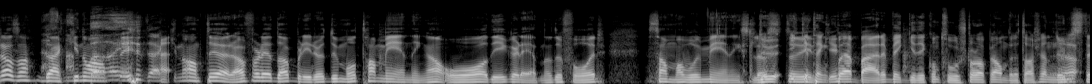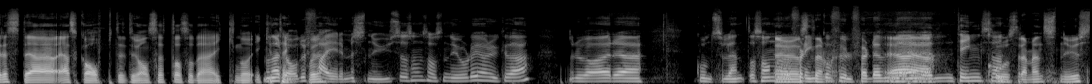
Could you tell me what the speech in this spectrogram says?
det, altså. Det er ikke noe annet, det er ikke noe annet å gjøre. Fordi da blir du Du må ta meninga og de gledene du får, samme hvor meningsløst Du, virker det ikke tenk på virker. jeg bærer begge de kontorstolene opp i andre etasje. Null stress. Det er, jeg skal opp dit uansett. Altså, det er ikke noe Ikke Men det er da du feirer med snus og sånn, sånn som du gjorde, gjør du ikke det? Når du var eh, konsulent og sånn, Er du flink og fullførte Ja, ja. en ting, så Koser deg med en snus.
